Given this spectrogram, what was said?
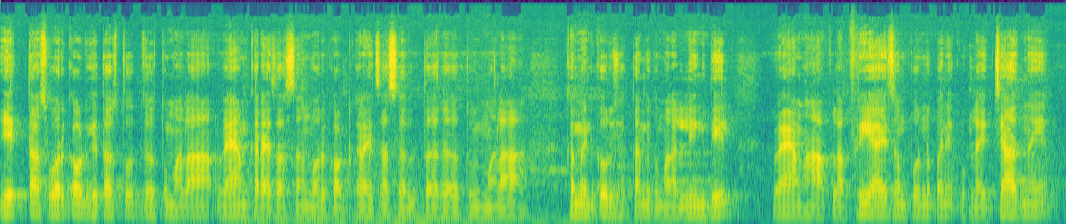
एक तास वर्कआउट घेत असतो. जर तुम्हाला व्यायाम करायचा असेल वर्कआउट करायचा असेल तर तुम्ही मला कमेंट करू शकता. मी तुम्हाला लिंक देईल. व्यायाम हा आपला फ्री आहे संपूर्णपणे. कुठलाही चार्ज नाही आहे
